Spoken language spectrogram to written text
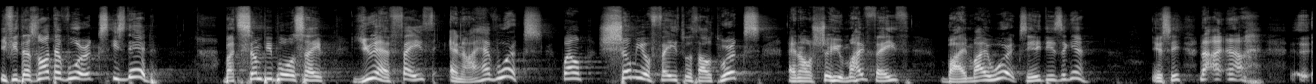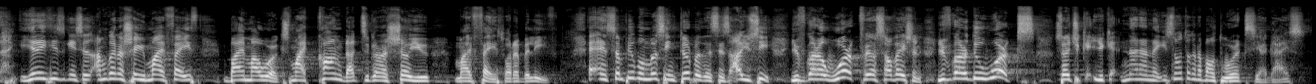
if it does not have works, is dead. But some people will say, You have faith and I have works. Well, show me your faith without works, and I'll show you my faith by my works. Here it is again. You see? Now, now uh, here it is again. It says, I'm going to show you my faith by my works. My conduct is going to show you my faith, what I believe. And some people misinterpret this as, oh, you see, you've got to work for your salvation. You've got to do works so that you can, you can. No, no, no. It's not talking about works here, guys.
